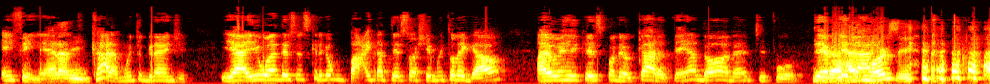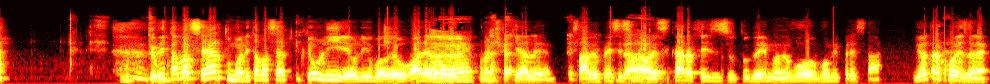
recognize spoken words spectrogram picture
Enfim, era, Sim. cara, muito grande. E aí o Anderson escreveu um baita texto, eu achei muito legal. Aí o Henrique respondeu, cara, tenha dó, né? Tipo, tenha piedade. Muito ele bom. tava certo, mano, ele tava certo, porque eu li, eu li, eu, olha, eu me prontifiquei a ler, sabe? Eu pensei assim, não, esse cara fez isso tudo aí, mano, eu vou, vou me prestar. E outra coisa, né?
